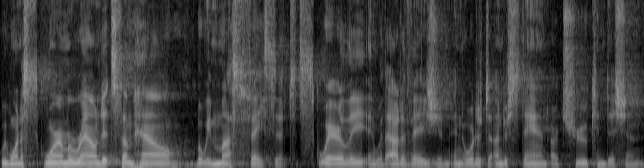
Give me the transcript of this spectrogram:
We want to squirm around it somehow, but we must face it squarely and without evasion in order to understand our true condition.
